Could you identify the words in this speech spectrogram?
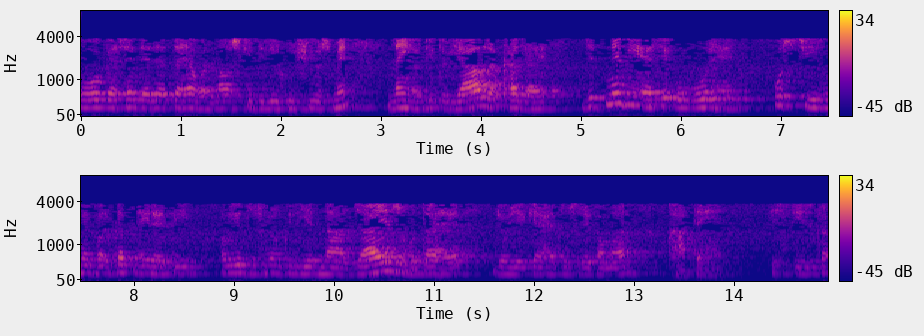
وہ پیسے دے دیتا ہے، ورنہ اس کی دلی خوشی اس میں نہیں ہوتی۔ تو یاد رکھا جائے، جتنے بھی ایسے امور ہیں، اس چیز میں برکت نہیں رہتی اور یہ دوسروں کے لیے ناجائز ہوتا ہے جو یہ کیا ہے، دوسرے کا مال کھاتے ہیں۔ اس چیز کا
